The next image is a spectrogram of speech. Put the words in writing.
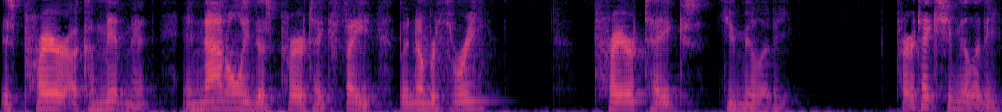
is prayer a commitment, and not only does prayer take faith, but number three, prayer takes humility. Prayer takes humility.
